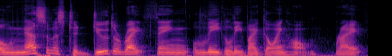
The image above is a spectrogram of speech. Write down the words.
Onesimus to do the right thing legally by going home, right?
